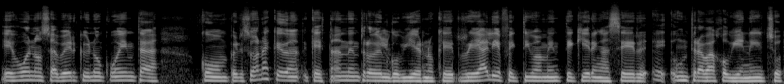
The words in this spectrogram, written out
Es bueno saber que uno cuenta con personas que, que, están dentro del gobierno, que real y efectivamente quieren hacer eh, un trabajo bien hecho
